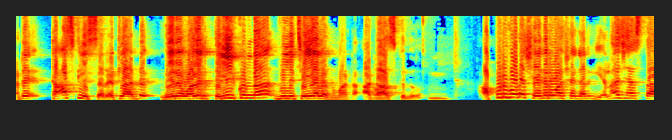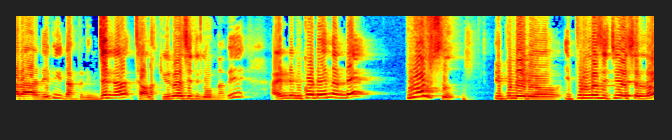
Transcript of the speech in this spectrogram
అంటే టాస్క్లు ఇస్తారు. ఎట్లా అంటే వేరే వాళ్ళకి తెలియకుండా వీళ్ళు చేయాలన్నమాట ఆ టాస్క్లు. అప్పుడు కూడా శేఖర్ భాష గారు ఎలా చేస్తారా అనేది నాకు నిజంగా చాలా క్యూరియాసిటీగా ఉన్నది. అండ్ ఇంకోటి ఏంటంటే ప్రూఫ్స్. ఇప్పుడు నేను ఇప్పుడున్న సిచ్యువేషన్లో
